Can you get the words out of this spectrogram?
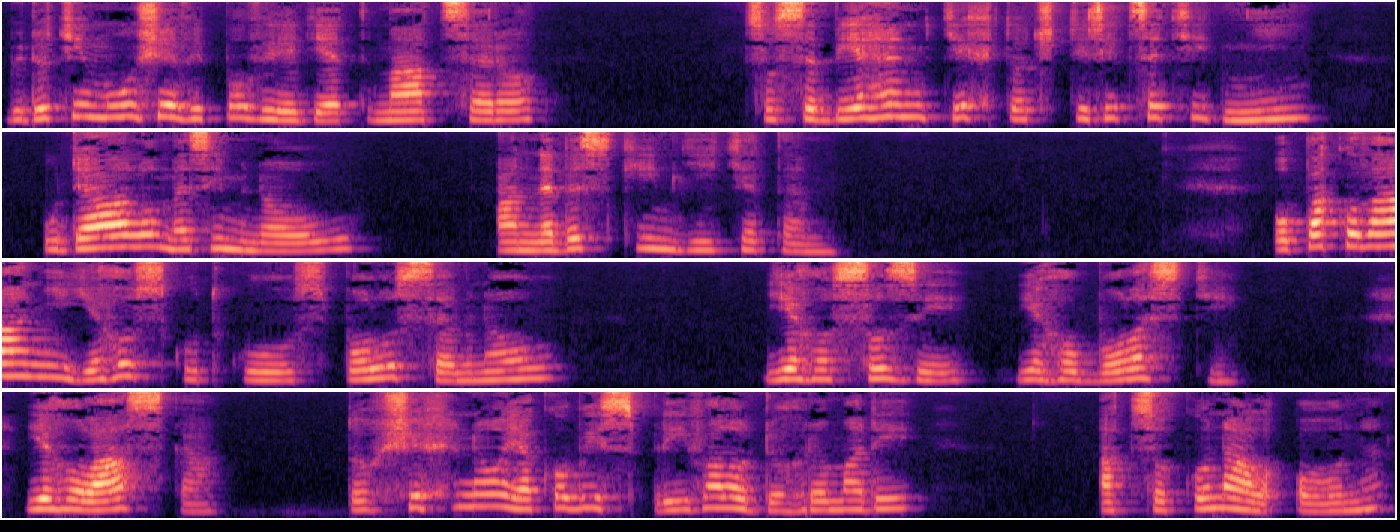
Kdo ti může vypovědět, má dcero, co se během těchto čtyřiceti dní událo mezi mnou a nebeským dítětem. Opakování jeho skutků spolu se mnou, jeho slzy, jeho bolesti, jeho láska, to všechno jakoby splývalo dohromady a co konal on,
